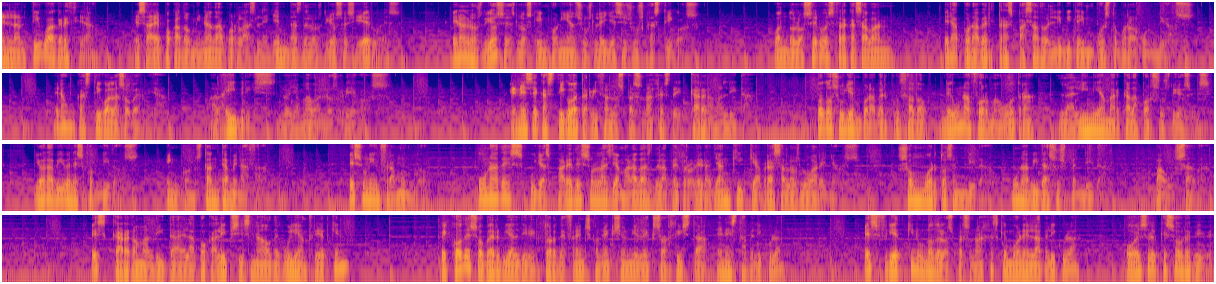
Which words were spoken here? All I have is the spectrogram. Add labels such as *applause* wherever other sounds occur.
En la antigua Grecia, esa época dominada por las leyendas de los dioses y héroes, eran los dioses los que imponían sus leyes y sus castigos. Cuando los héroes fracasaban, era por haber traspasado el límite impuesto por algún dios. Era un castigo a la soberbia, a la ibris lo llamaban los griegos. En ese castigo aterrizan los personajes de Carga Maldita. Todos huyen por haber cruzado, de una forma u otra, la línea marcada por sus dioses, y ahora viven escondidos, en constante amenaza. Es un inframundo, un Hades cuyas paredes son las llamaradas de la petrolera yankee que abrasa a los lugareños. Son muertos en vida, una vida suspendida, pausada. ¿Es carga maldita el Apocalipsis Now de William Friedkin? ¿Pecó de soberbia el director de French Connection y el exorcista en esta película? ¿Es Friedkin uno de los personajes que muere en la película o es el que sobrevive?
